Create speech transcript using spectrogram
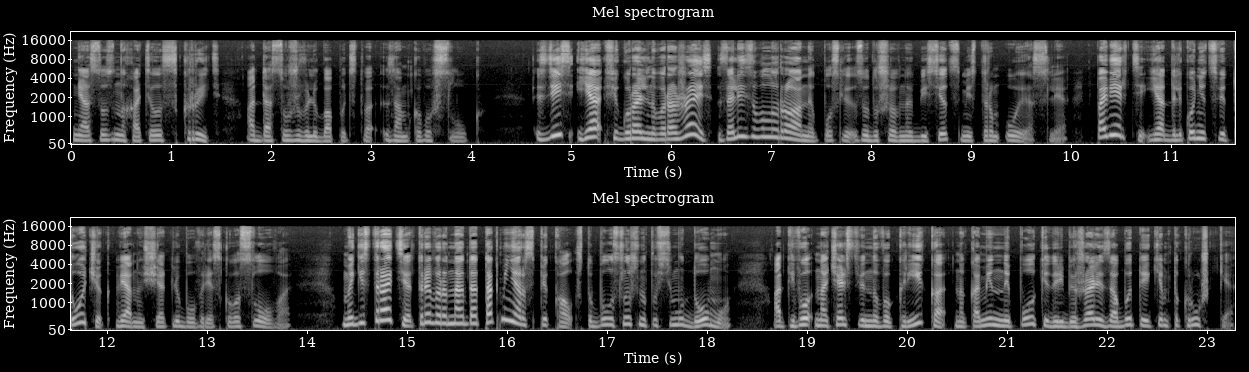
неосознанно хотелось скрыть от досужего любопытства замковых слуг. Здесь я, фигурально выражаясь, зализывала раны после задушевных бесед с мистером Уэсли. Поверьте, я далеко не цветочек, вянущий от любого резкого слова. В магистрате Тревор иногда так меня распекал, что было слышно по всему дому. От его начальственного крика на каминной полке дребезжали забытые кем-то кружки,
